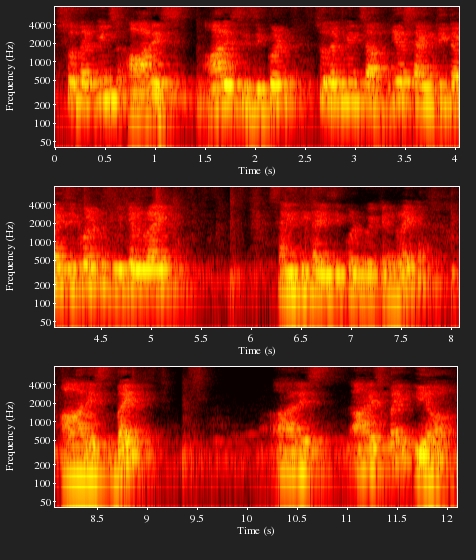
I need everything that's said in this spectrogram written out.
so that means rs. Rs is equal to, so that means up here sin theta is equal to we can write sin theta is equal to we can write rs by rs rs by ar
